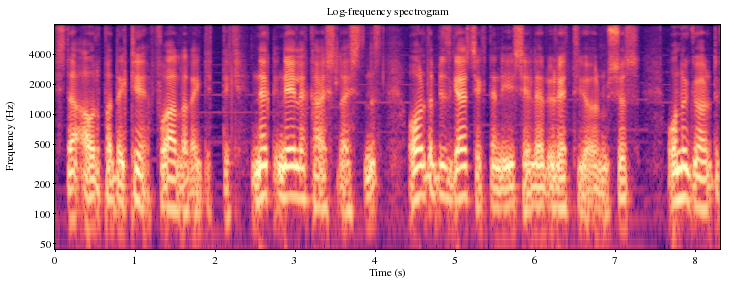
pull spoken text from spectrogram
İşte Avrupa'daki fuarlara gittik. Ne, neyle karşılaştınız? Orada biz gerçekten iyi şeyler üretiyormuşuz. Onu gördük.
